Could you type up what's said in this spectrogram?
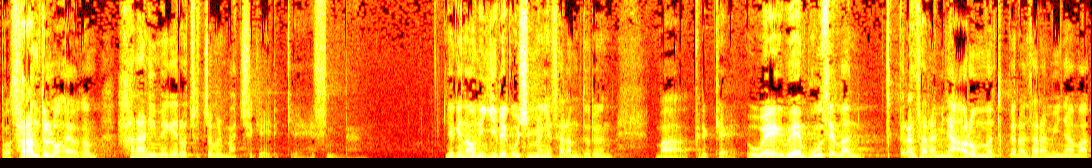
또 사람들로 하여금 하나님에게로 초점을 맞추게 이렇게 했습니다. 여기 나오는 250명의 사람들은 막 그렇게 왜, 왜 모세만 특별한 사람이냐, 아론만 특별한 사람이냐, 막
